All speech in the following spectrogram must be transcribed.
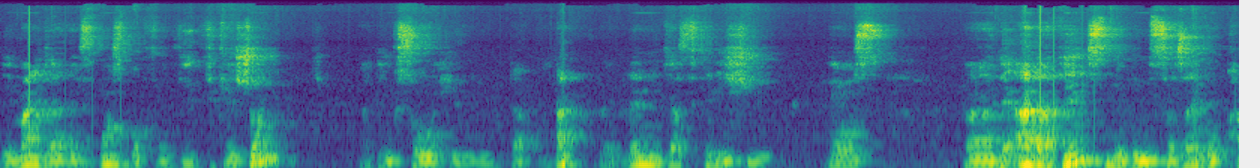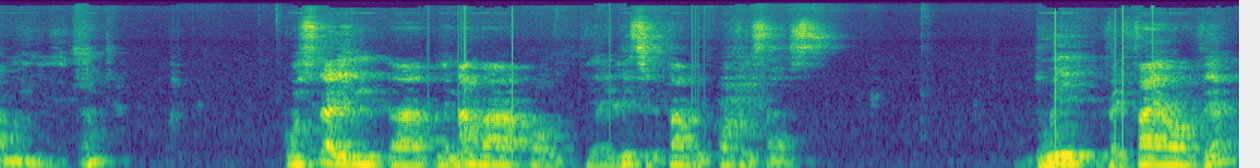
the manager responsible for verification. I think so he will tackle that. But let me just finish those, uh, the other things. Maybe Mr. Zaiba will come in later. Considering uh, the number of the listed public officers, do we verify all of them?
